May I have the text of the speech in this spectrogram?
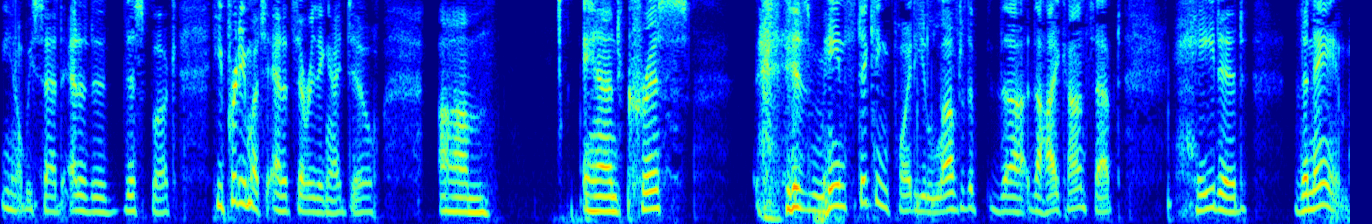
you know, we said, edited this book. He pretty much edits everything I do. Um, and Chris, his main sticking point, he loved the the, the high concept, hated the name.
